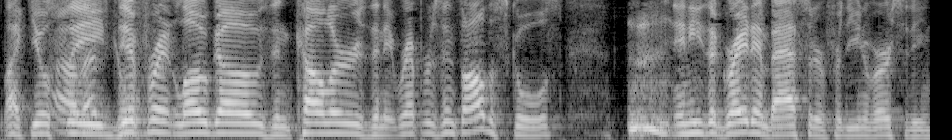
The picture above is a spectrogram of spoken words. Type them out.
Like you'll Oh, see cool. different logos and colors, and it represents all the schools. and he's a great ambassador for the university.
